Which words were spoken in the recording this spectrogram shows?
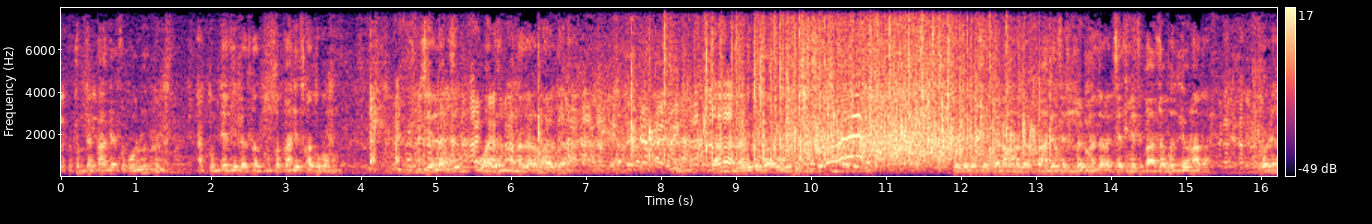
आता तुमच्या कांद्याचं बोललोच नाही. आणि तुमच्या जिल्ह्यातला तुमचा कांदेच खातो का मग? जेलाचं वाढन म्हणा जरा भाव द्या. मला येतो का? त्याच्यापेक्षा त्याला म्हणा जरा कांद्यासाठी लढणं जरा चष्म्याच्या काचा बदलव ना आता. थोड्या.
